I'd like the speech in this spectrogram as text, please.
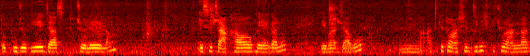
তো পুজো দিয়ে জাস্ট চলে এলাম। এসে চা খাওয়াও হয়ে গেল। এবার যাব। আজকে তো আঁশের জিনিস কিছু রান্নার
